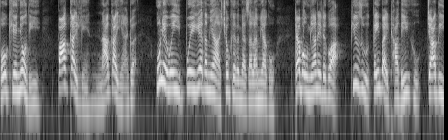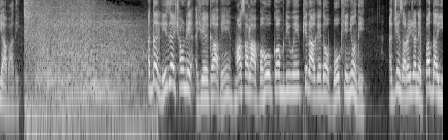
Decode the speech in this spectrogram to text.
ဘိုခင်ညွန့်သည်ပါကိုက်လင်နားကိုက်ရန်အတွက်ဦးနေဝင်း၏ပွေခဲ့သမျှရှုပ်ခဲ့သမျှဇာလမ်းများကိုဓာတ်ပုံများနှင့်တကွပြုစုသိမ့်ပိုက်ထားသည်ဟုကြားသိရပါသည်အသက်46နှစ်အရွယ်ကပင်မဆလာဗဟိုကော်မတီဝင်ဖြစ်လာခဲ့သောဘိုခင်ညွန့်သည်အကျင့်စာရိတ္တနှင့်ပတ်သက်၍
